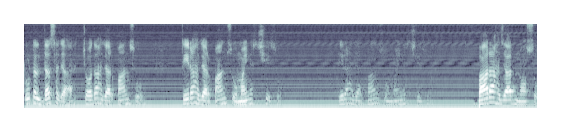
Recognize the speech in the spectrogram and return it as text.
टोटल दस हज़ार, चौदह हज़ार पाँच सौ तेरह हज़ार पाँच सौ माइनस छः सौ। तेरह हज़ार पाँच सौ माइनस छः सौ। बारह हज़ार नौ सौ।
